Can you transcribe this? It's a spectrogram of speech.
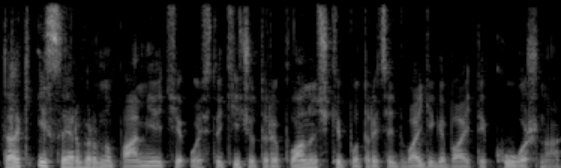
так і серверну пам'ять, ось такі 4 планочки по 32 ГБ кожна.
